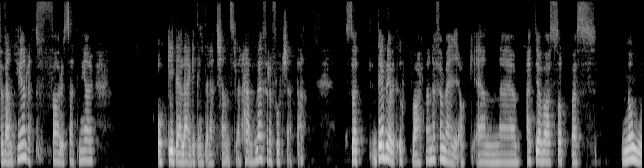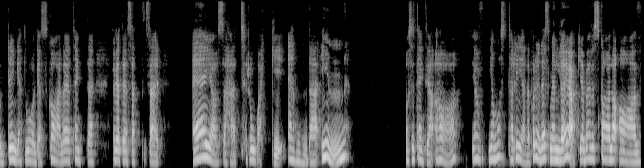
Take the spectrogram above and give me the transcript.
förväntningar, rätt förutsättningar och i det läget inte rätt känslor heller för att fortsätta. Så att det blev ett uppvaknande för mig och en, eh, att jag var så pass modig att våga skala. Jag tänkte, jag vet att jag satt så här, är jag så här tråkig ända in? Och så tänkte jag, ja, jag, jag måste ta reda på det. Det är som en lök, jag behöver skala av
